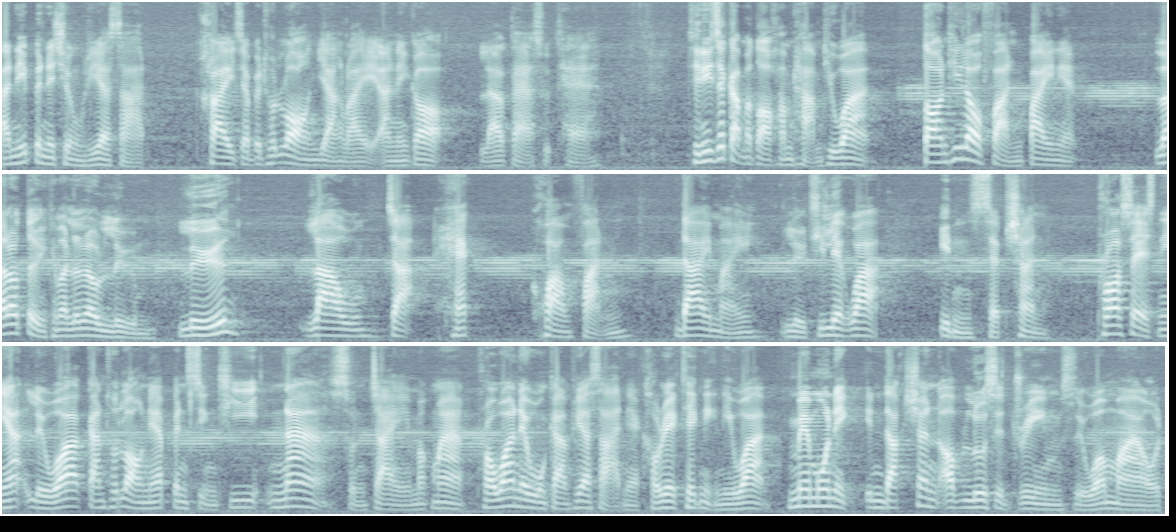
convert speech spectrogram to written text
อันนี้เป็นในเชิงวิทยาศาสตร์ ใครจะไปทดลองอย่างไร อันนี้ก็แล้วแต่สุดแท้ ทีนี้จะกลับมาตอบคำถามที่ว่า ตอนที่เราฝันไปเนี่ยแล้วเราตื่นขึ้นมาแล้วเราลืม หรือเราจะแฮ็กความฝันได้ไหม หรือที่เรียกว่า inception process เนี้ยหรือว่าการทดลองเนี้ยเป็นสิ่งที่น่าสนใจมาก ๆ เพราะว่าในวงการวิทยาศาสตร์เนี่ยเขาเรียกเทคนิคนี้ว่า mnemonic induction of lucid dreams หรือว่า mild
